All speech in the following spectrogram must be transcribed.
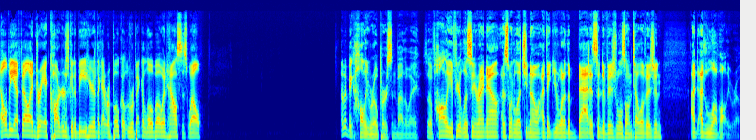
LVFL, Andraya Carter's going to be here. They got Rebecca, Rebecca Lobo in house as well. I'm a big Holly Rowe person, by the way. So if Holly, if you're listening right now, I just want to let you know I think you're one of the baddest individuals on television. I'd, I'd love Holly Rowe.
